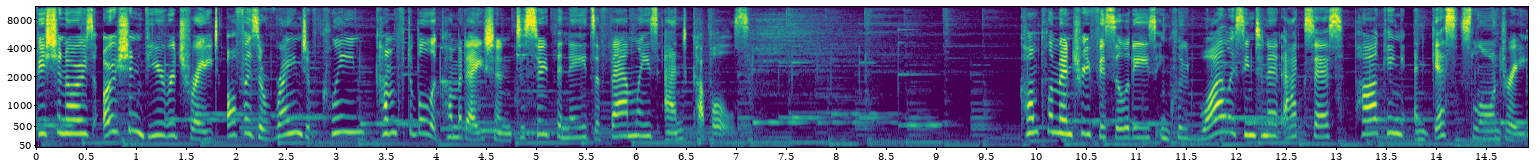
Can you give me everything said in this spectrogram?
Bicheno's Ocean View Retreat offers a range of clean, comfortable accommodation to suit the needs of families and couples. Complementary facilities include wireless internet access, parking and guests' laundry.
